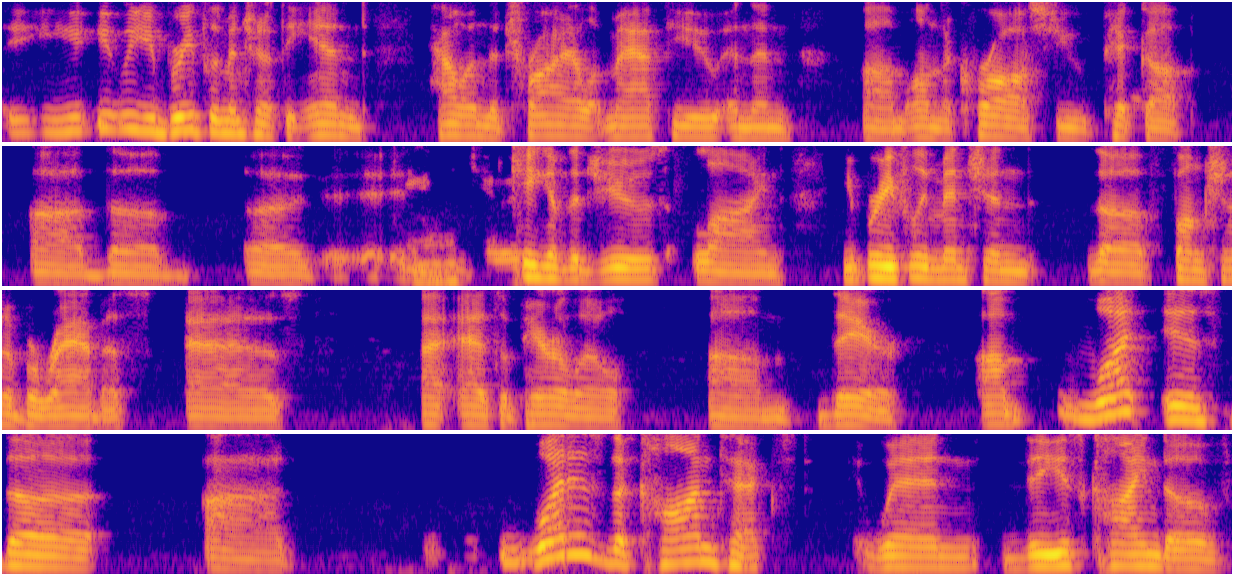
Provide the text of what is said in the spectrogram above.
you, you, briefly mentioned at the end how in the trial at Matthew and then um, on the cross you pick up uh, the uh, King, of King of the Jews line. You briefly mentioned the function of Barabbas as uh, as a parallel um, there. Um, what is the uh, what is the context when these kind of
